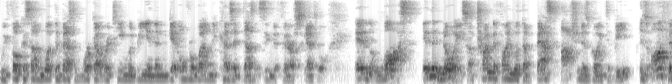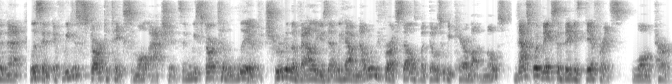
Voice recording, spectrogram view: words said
We focus on what the best workout routine would be and then get overwhelmed because it doesn't seem to fit our schedule and lost in the noise of trying to find what the best option is going to be is often that listen if we just start to take small actions and we start to live true to the values that we have not only for ourselves but those who we care about most that's what makes the biggest difference long term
